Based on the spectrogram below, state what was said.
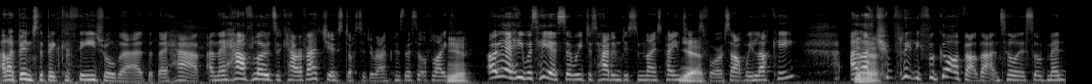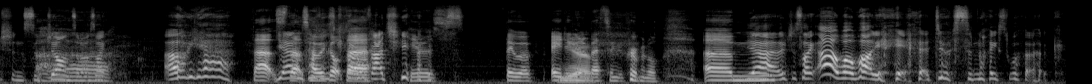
and I've been to the big cathedral there that they have, and they have loads of Caravaggios dotted around because they're sort of like, Yeah. oh yeah, he was here, so we just had him do some nice paintings Yeah. for us, aren't we lucky? And I completely forgot about that until it sort of mentioned St John's, and I was like, oh yeah, That's Yeah, that's this how is it got there. Caravaggio. He was they were aiding Yeah. and abetting a criminal. Um, Yeah, they're just like, oh well, while you're here, do us some nice work.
